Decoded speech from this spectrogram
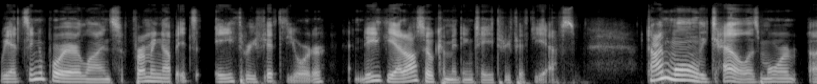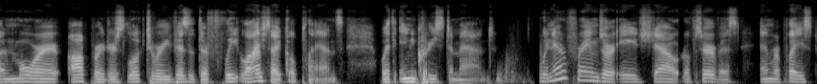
We had Singapore Airlines firming up its A350 order, and Etihad also committing to A350Fs. Time will only tell as more and more operators look to revisit their fleet lifecycle plans with increased demand. When airframes are aged out of service and replaced,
